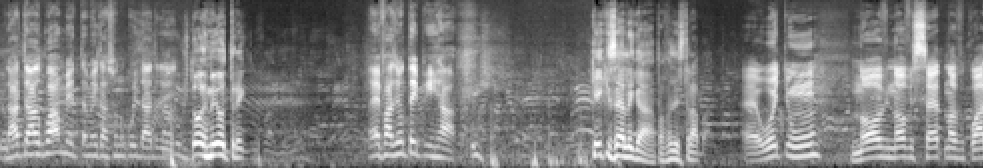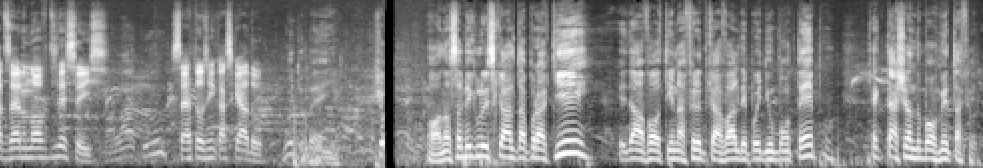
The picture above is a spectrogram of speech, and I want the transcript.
Dá até aguamento também, caçando cuidado dele. Uns dois mil, três. É, fazia um tempinho já. Quem quiser ligar para fazer esse trabalho. É 81 997940916. Sertãozinho Casqueador. Muito bem. Ó, nosso amigo Luiz Carlos tá por aqui. Ele dá uma voltinha na feira do cavalo depois de um bom tempo. O que é que tá achando do movimento da feira?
